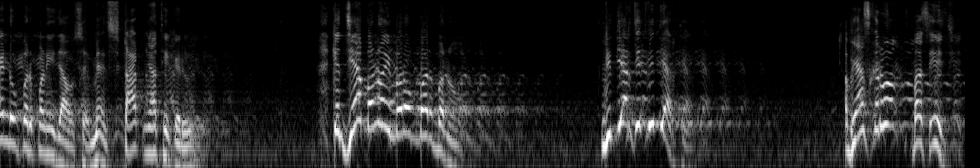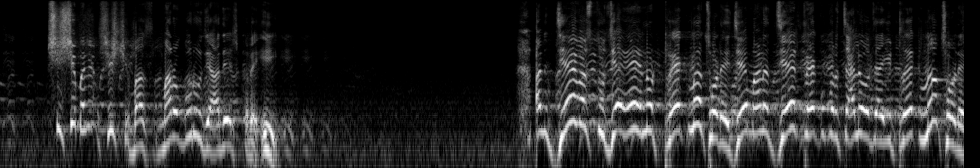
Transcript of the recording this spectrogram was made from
એન્ડ ઉપર પણ જ આવશે મેં સ્ટાર્ટ ત્યાંથી કર્યું. કે જે બનો એ બરોબર બનો. વિદ્યાર્થી જ વિદ્યાર્થી. અભ્યાસ કરવો, બસ એ જ. શિષ્ય બને, શિષ્ય, બસ, મારો ગુરુ જે આદેશ કરે એ અને જે વસ્તુ જે એનો ટ્રેક ન છોડે, જે માણસ જે ટ્રેક ઉપર ચાલ્યો જાય એ ટ્રેક ન છોડે,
